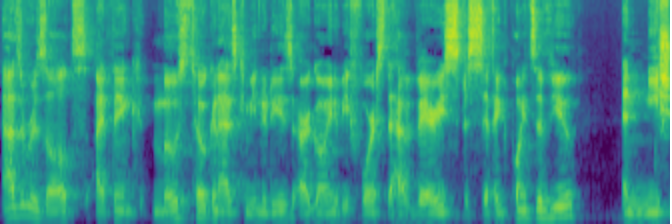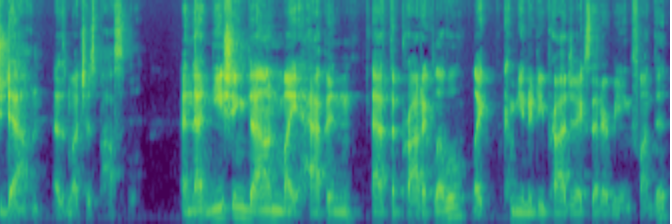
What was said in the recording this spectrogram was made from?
As a result, I think most tokenized communities are going to be forced to have very specific points of view and niche down as much as possible. And that niching down might happen at the product level, like community projects that are being funded,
